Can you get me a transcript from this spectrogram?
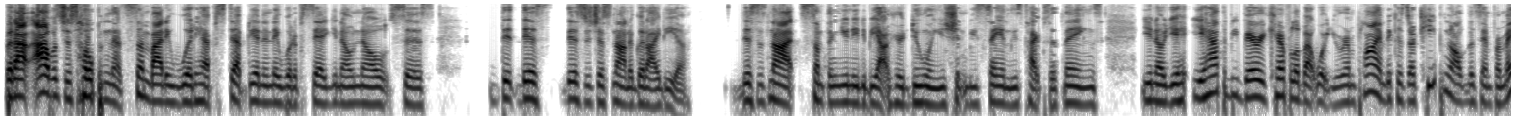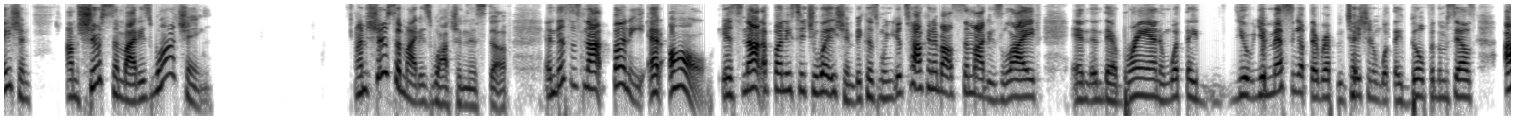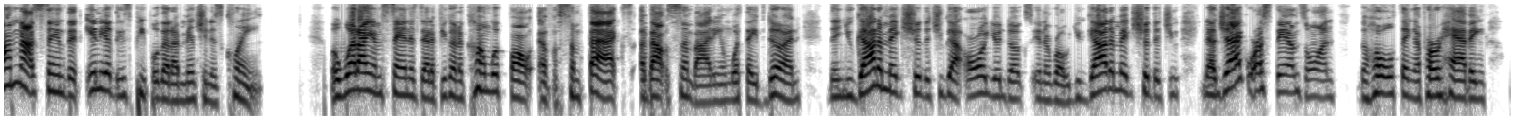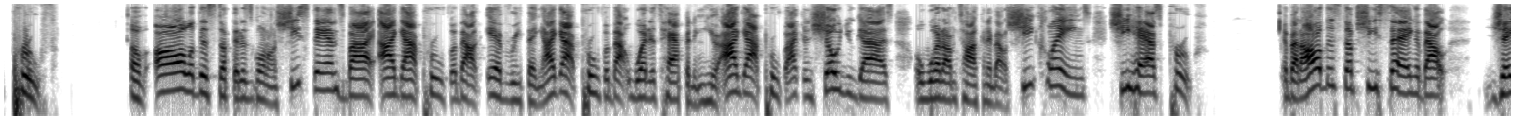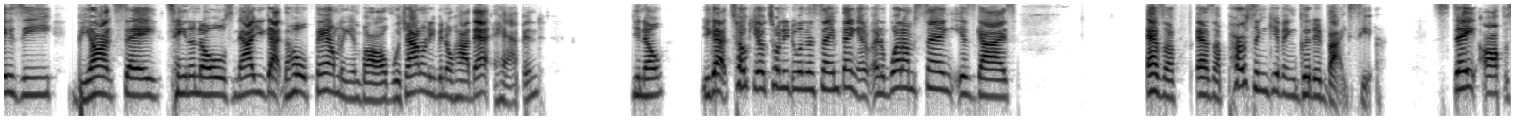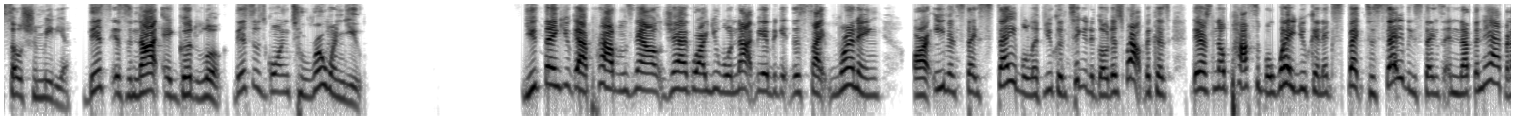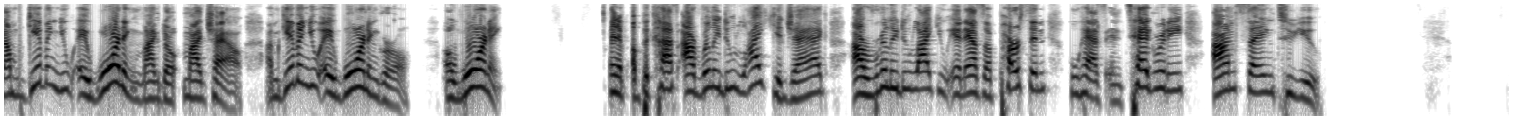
But I, I, was just hoping that somebody would have stepped in and they would have said, you know, no, sis, th- this this is just not a good idea. This is not something you need to be out here doing. You shouldn't be saying these types of things. You know, you you have to be very careful about what you're implying because they're keeping all this information. I'm sure somebody's watching. I'm sure somebody's watching this stuff. And this is not funny at all. It's not a funny situation because when you're talking about somebody's life and, their brand and what they you're, you're messing up their reputation and what they built for themselves. I'm not saying that any of these people that I mentioned is clean. But what I am saying is that if you're going to come with fault of some facts about somebody and what they've done, then you got to make sure that you got all your ducks in a row. You got to make sure that you now Jaguar stands on the whole thing of her having proof of all of this stuff that is going on. She stands by, I got proof about everything. I got proof about what is happening here. I got proof. I can show you guys what I'm talking about. She claims she has proof about all this stuff she's saying about Jay Z, Beyonce, Tina Knowles. Now you got the whole family involved, which I don't even know how that happened. You know, you got Tokyo Toni doing the same thing. And, and what I'm saying is, guys, as a as a person giving good advice here, Stay off of social media. This is not a good look. This is going to ruin you. You think you got problems now, Jaguar, you will not be able to get this site running or even stay stable if you continue to go this route because there's no possible way you can expect to say these things and nothing happen. I'm giving you a warning, my my child. I'm giving you a warning, girl. A warning. and uh, because I really do like you, Jag, I really do like you. And as a person who has integrity, I'm saying to you,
